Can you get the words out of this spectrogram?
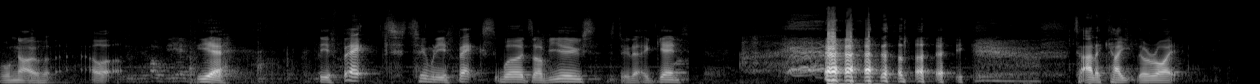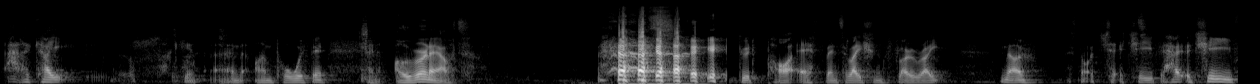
Well, no. Uh, yeah. The effect, too many effects, words I've used. Let's do that again. to allocate the right, allocate, fucking, and I'm Paul Whiffin, and over and out. Good part F ventilation flow rate. No, it's not achieve, achieve.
